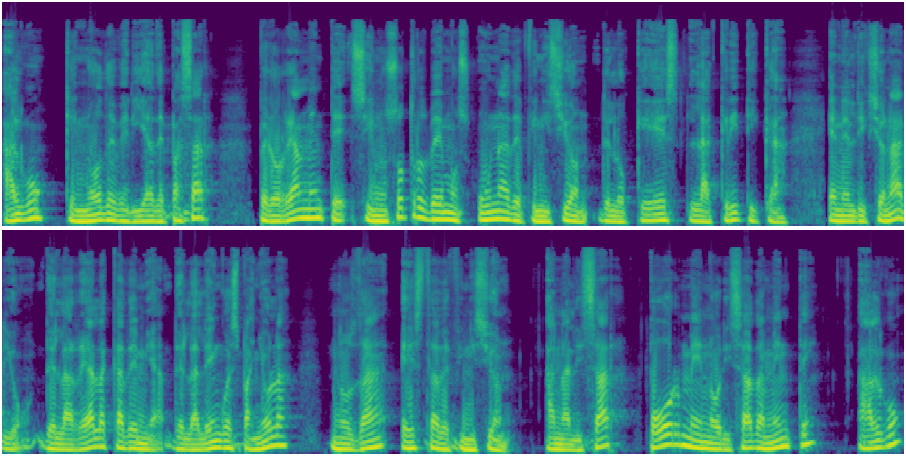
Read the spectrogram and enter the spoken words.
algo que no debería de pasar. Pero realmente si nosotros vemos una definición de lo que es la crítica en el diccionario de la Real Academia de la Lengua Española, nos da esta definición. Analizar pormenorizadamente algo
